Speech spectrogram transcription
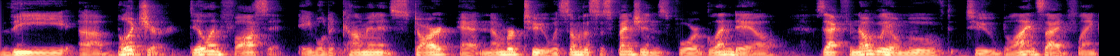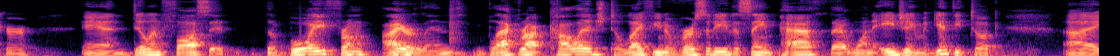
the uh, butcher Dylan Fawsitt able to come in and start at number two with some of the suspensions for Glendale. Zach Fenoglio moved to blindside flanker, and Dylan Fawsitt, the boy from Ireland, Blackrock College to Life University, the same path that one AJ MacGinty took. Uh,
